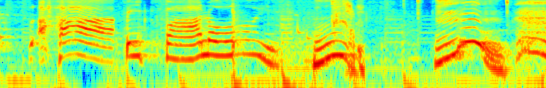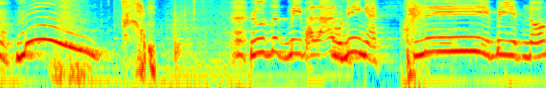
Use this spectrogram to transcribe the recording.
X อ่าฮ่าปิดฝาเลย อืม อืม อืม รู้สึกมีพลังอยู่นี่ไง นี่บีบน้อง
